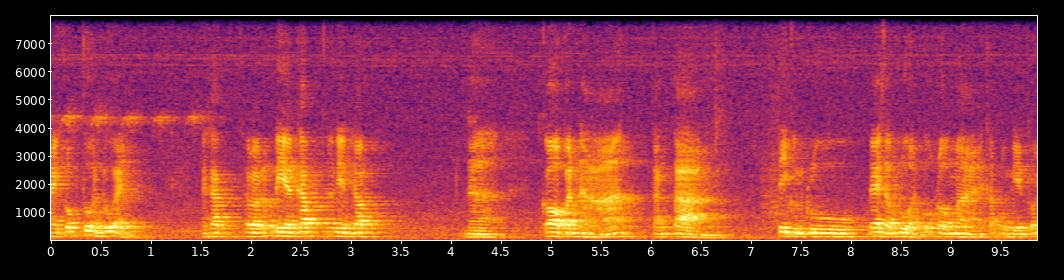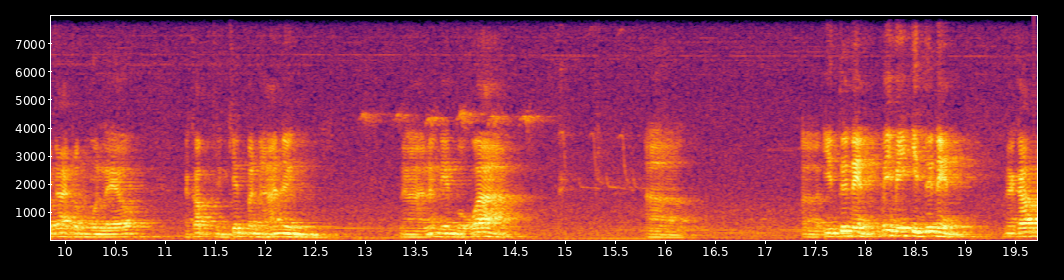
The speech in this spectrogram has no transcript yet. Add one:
ให้ครบถ้วนด้วยนะครับสำหรับนักเรียนครับนักเรียนครับนะก็ปัญหาต่างๆ ที่คุณครูได้สำรวจพวกเรามานะครับโรงเรียนก็ได้ประมวลแล้วนะครับ อย่างเช่นปัญหาหนึ่งนะนักเรียนบอกว่าอินเทอร์เน็ตไม่มีอินเทอร์เน็ตนะครับ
